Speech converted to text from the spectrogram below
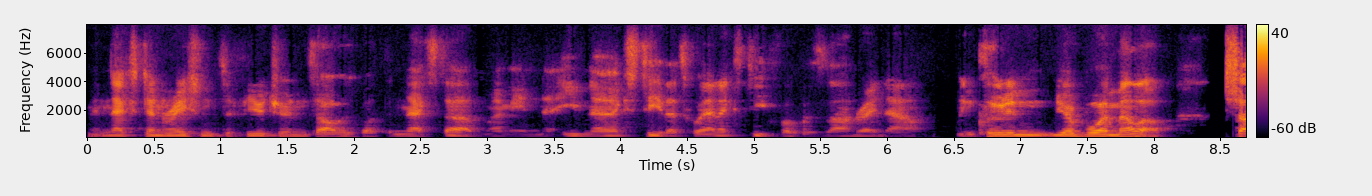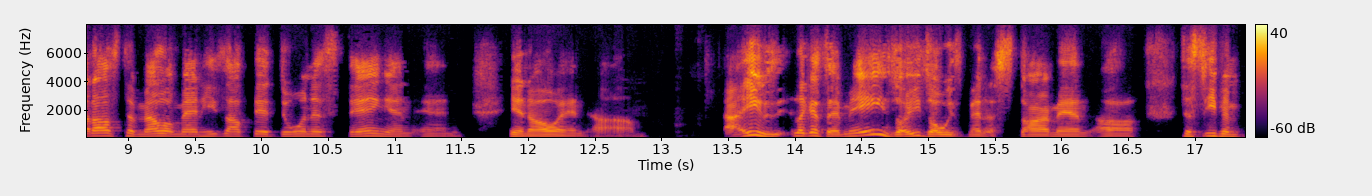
And next generation's the future, and it's always about the next up. I mean, even NXT, that's what NXT focuses on right now including your boy Melo. Shout outs to Melo, man. He's out there doing his thing, and and you know, and um, he's like I said, man, he's he's always been a star, man. Uh, just even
